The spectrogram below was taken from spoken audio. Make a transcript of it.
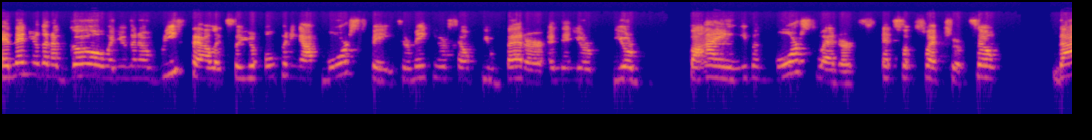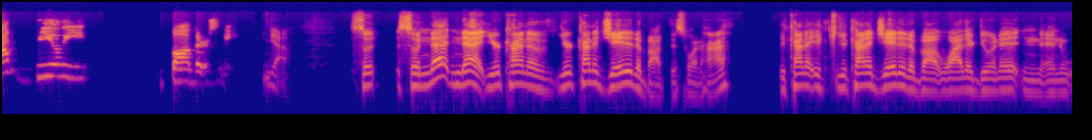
And then you're going to go and you're going to resell it. So you're opening up more space. You're making yourself feel better. And then you're you're buying even more sweaters and sweatshirts. So that really bothers me. Yeah. So so net net you're kind of you're kind of jaded about this one huh you're kind of you're kind of jaded about why they're doing it and and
